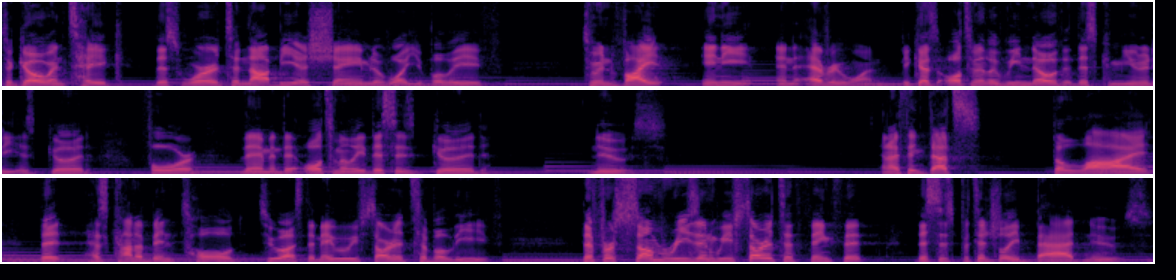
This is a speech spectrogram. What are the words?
to go and take this word, to not be ashamed of what you believe, to invite any and everyone, because ultimately we know that this community is good for them and that ultimately this is good news. And I think that's the lie that has kind of been told to us that maybe we've started to believe that for some reason we've started to think that this is potentially bad news.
